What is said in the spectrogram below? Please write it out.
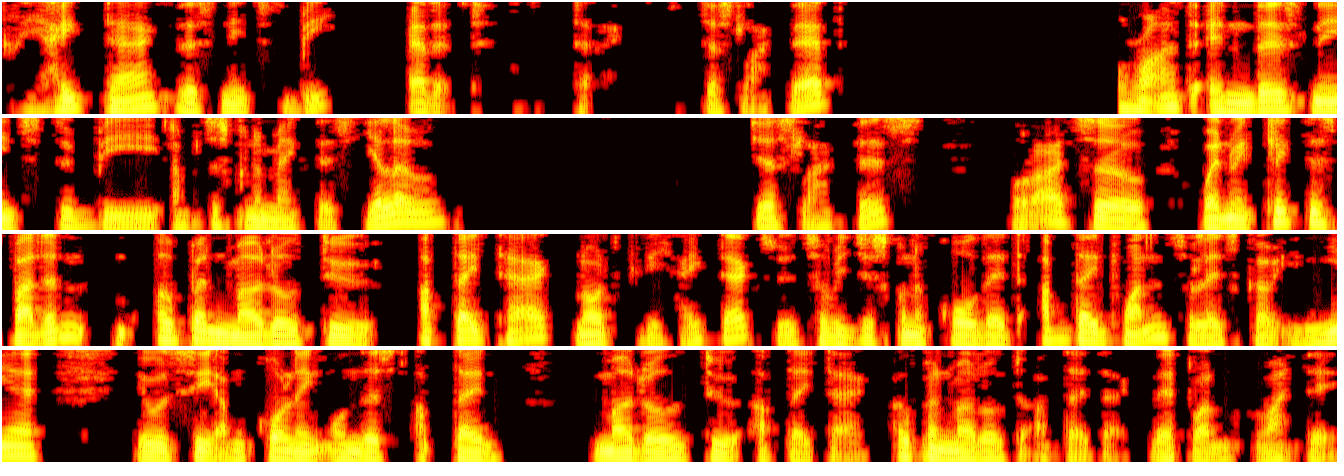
create tag, this needs to be edit tag, just like that. All right, and this needs to be, I'm just going to make this yellow. Just like this. All right, so when we click this button, open modal to update tag, not create tag. So, so we're just going to call that update one. So let's go in here. You will see I'm calling on this update modal to update tag, open modal to update tag, that one right there.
